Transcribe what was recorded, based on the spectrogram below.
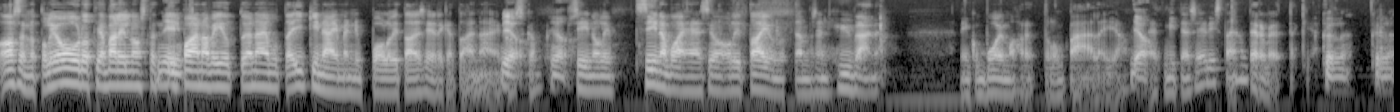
asennot oli oudot ja välillä nostettiin niin. painavia juttuja ja näin, mutta ikinä ei mennyt polvi tai selkä tai näin, joo, koska joo. Siinä, oli, siinä vaiheessa jo oli tajunnut tämmöisen hyvän niin kuin voimaharjoittelun päälle ja joo. että miten se edistää ihan terveyttäkin. Kyllä, kyllä.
